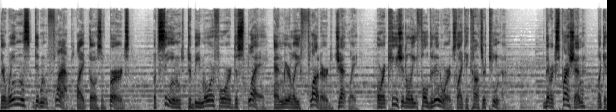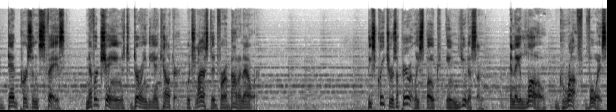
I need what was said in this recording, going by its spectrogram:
Their wings didn't flap like those of birds, but seemed to be more for display and merely fluttered gently or occasionally folded inwards like a concertina. Their expression, like a dead person's face, never changed during the encounter, which lasted for about an hour. These creatures apparently spoke in unison, in a low, gruff voice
